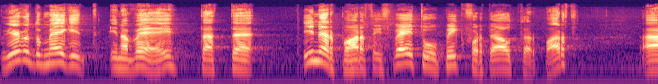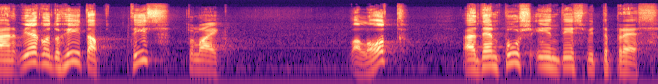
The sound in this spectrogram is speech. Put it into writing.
we are going to make it in a way that the inner part is way too big for the outer part and we are going to heat up this to like a lot and then push in this with the press.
